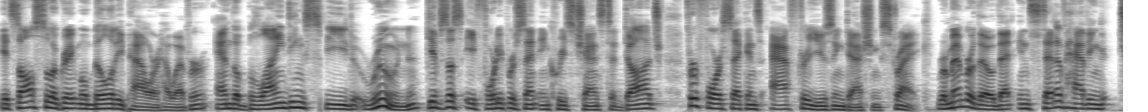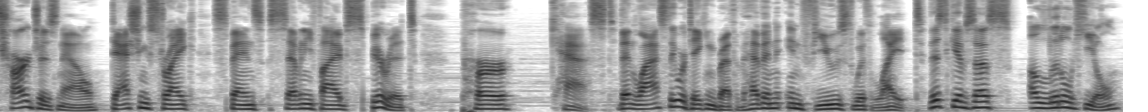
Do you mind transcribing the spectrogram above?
it's also a great mobility power, however, and the Blinding Speed rune gives us a 40% increased chance to dodge for 4 seconds after using Dashing Strike. Remember though that instead of having charges now, Dashing Strike spends 75 spirit per cast. Then lastly, we're taking Breath of Heaven infused with light. This gives us a little heal.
